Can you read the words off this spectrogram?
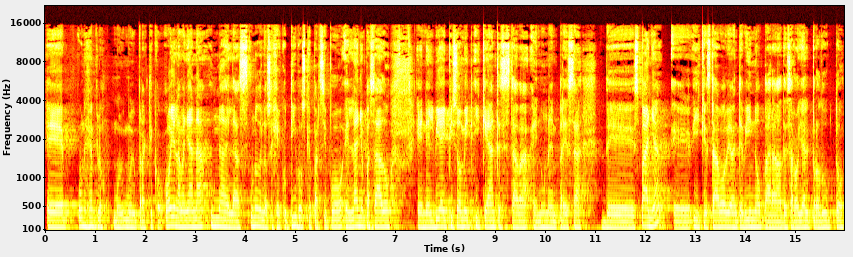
Eh, un ejemplo muy, muy práctico. Hoy en la mañana, una de las, uno de los ejecutivos que participó el año pasado en el VIP Summit y que antes estaba en una empresa de España eh, y que estaba obviamente vino para desarrollar el producto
